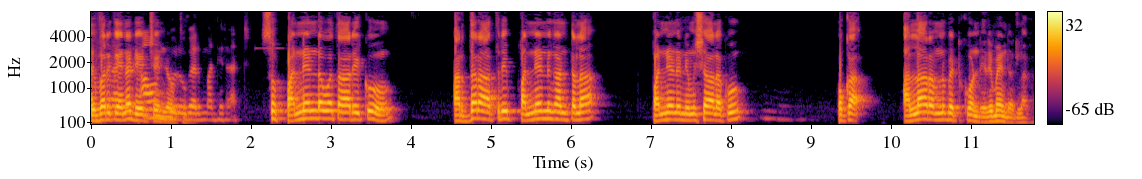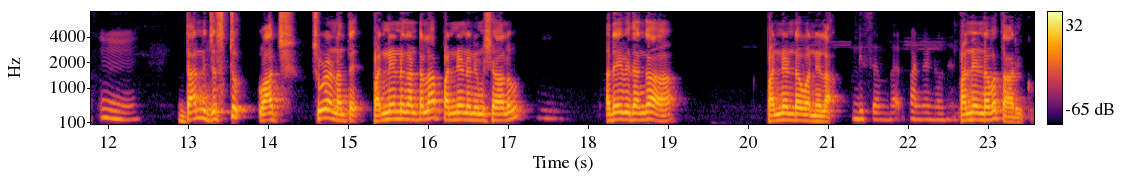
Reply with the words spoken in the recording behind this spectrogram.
ఎవరికైనా change గురువు అవుతుంది. సో పన్నెండవ తారీఖు అర్ధరాత్రి పన్నెండు గంటల పన్నెండు నిమిషాలకు ఒక అలారంను పెట్టుకోండి రిమైండర్ లాగా. దాన్ని జస్ట్ వాచ్ చూడండి అంతే. పన్నెండు గంటల పన్నెండు నిమిషాలు. అదేవిధంగా పన్నెండవ నెల. డిసెంబర్ పన్నెండవ తారీఖు.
